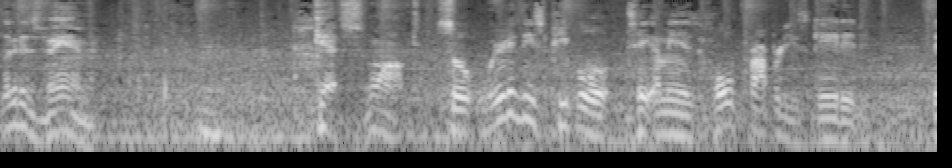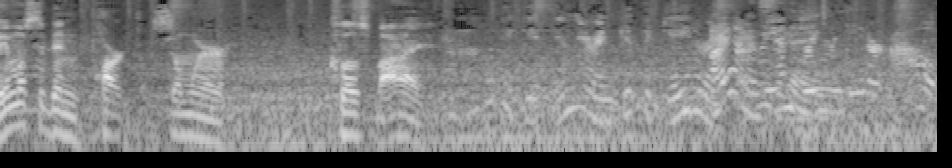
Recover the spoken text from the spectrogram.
look at his van. Get swamped. So where did these people take, I mean, his whole property's gated. They must have been parked somewhere close by. How would they get in there and get the gator I understand. everything? Bring the gator out.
